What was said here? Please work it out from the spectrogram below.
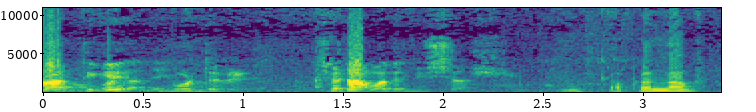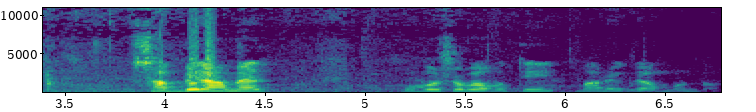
প্রার্থীকে ভোট দেবে। সেটা আমাদের বিশ্বাস। আপনার নাম? সাব্বির আহমেদ উপসভাপতি বারোগ্রাম মন্ডল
